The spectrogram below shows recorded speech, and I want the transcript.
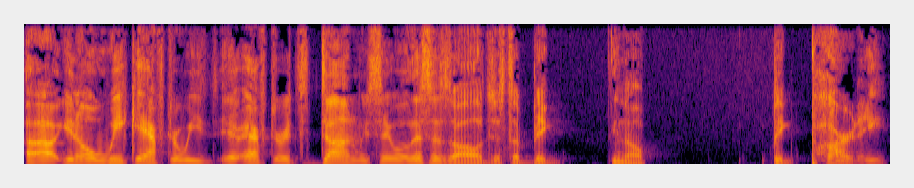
Uh, you know, a week after we after it's done, we say, "Well, this is all just a big, you know, big party."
